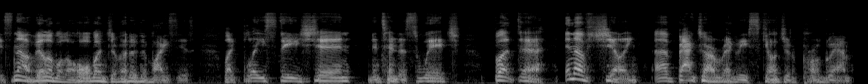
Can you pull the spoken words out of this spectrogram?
It's now available on a whole bunch of other devices, like PlayStation, Nintendo Switch, but, uh, enough shilling. Uh, back to our regularly scheduled program.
